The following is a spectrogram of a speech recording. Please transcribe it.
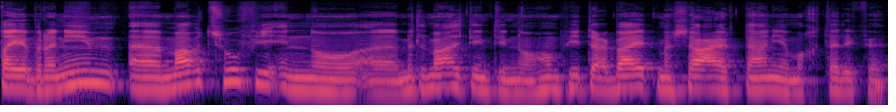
طيب رنيم آه، ما بتشوفي إنه آه، مثل ما قلتي انت إنه هون في تعباية مشاعر تانية مختلفة.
